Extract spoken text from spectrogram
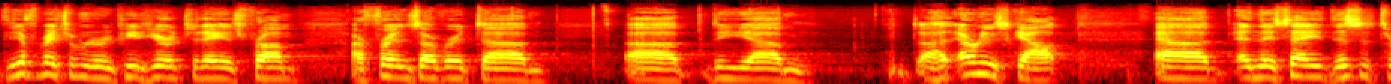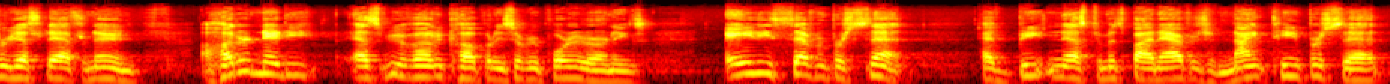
the information I'm going to repeat here today is from our friends over at um, uh, the um, uh, Earnings Scout, and they say this is through yesterday afternoon. 180 S&P 500 companies have reported earnings. 87 percent have beaten estimates by an average of 19 percent.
